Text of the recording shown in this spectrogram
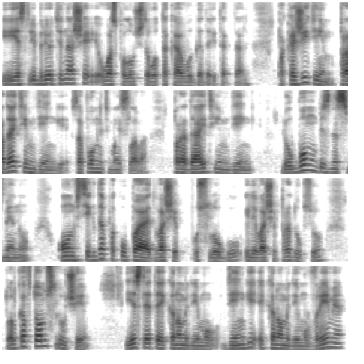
И если вы берете наши, у вас получится вот такая выгода и так далее. Покажите им, продайте им деньги. Запомните мои слова. Продайте им деньги. Любому бизнесмену он всегда покупает вашу услугу или вашу продукцию только в том случае, если это экономит ему деньги, экономит ему время,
